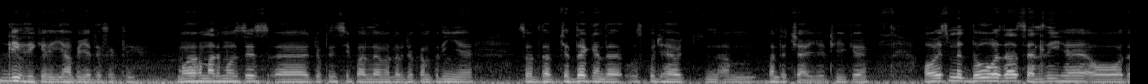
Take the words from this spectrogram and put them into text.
डिलीवरी के लिए यहाँ पे ये देख सकते हैं। हमारे मोजिस जो प्रिंसिपल है मतलब जो कंपनी है सो जद्दा के अंदर उसको जो है बंदे चाहिए ठीक है। और इसमें दो हज़ार सैलरी है और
